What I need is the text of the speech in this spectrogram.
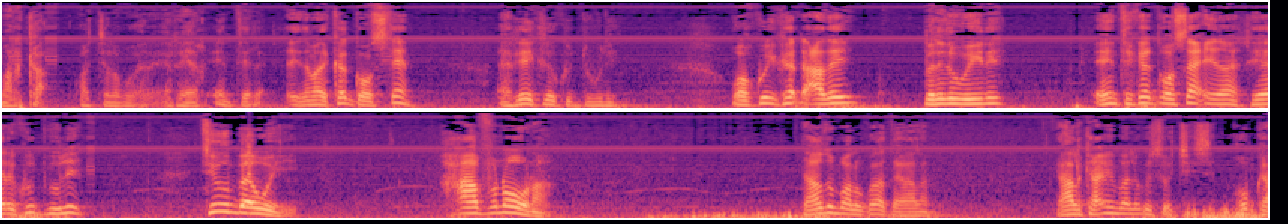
Marka waa tii lagu weeraray. Reer intay ciidamada ka goosteen ay reerkida ku duuleen waa kuwii ka dhacday beledweyne ee intay ka goosteen ciidamada reere ku duuleen tii un baa weye xaafnowna daadun baa lagula dagaalamay gaalkacin baa lagu soo jeesay hubka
